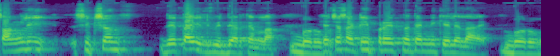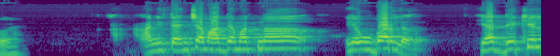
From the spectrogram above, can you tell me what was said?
चांगली शिक्षण देता येईल विद्यार्थ्यांना बरोबर. ह्याच्यासाठी प्रयत्न त्यांनी केलेला आहे. बरोबर आणि त्यांच्या माध्यमातनं हे उभारलं यात देखील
